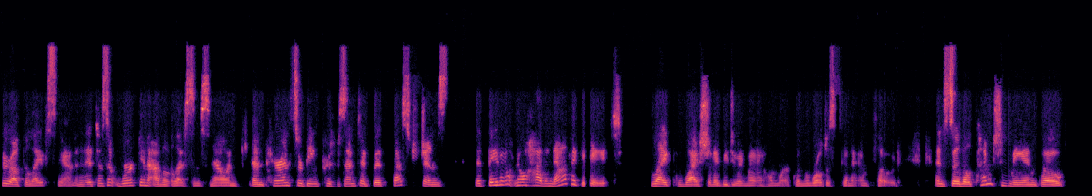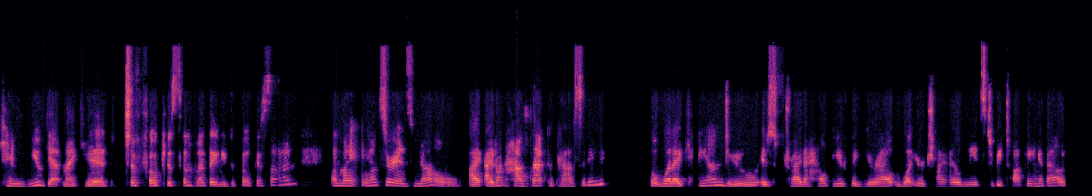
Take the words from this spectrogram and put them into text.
throughout the lifespan. And it doesn't work in adolescence now. And, and parents are being presented with questions that they don't know how to navigate. Like, why should I be doing my homework when the world is going to implode? And so they'll come to me and go, Can you get my kid to focus on what they need to focus on? And my answer is no, I, I don't have that capacity. But what I can do is try to help you figure out what your child needs to be talking about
